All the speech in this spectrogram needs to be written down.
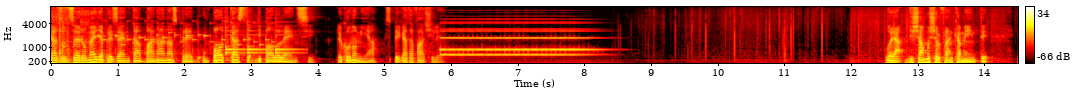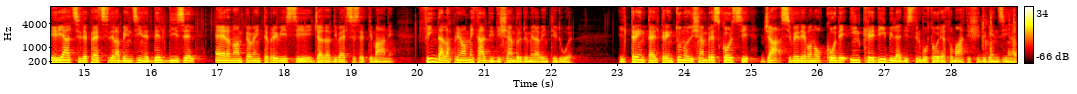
Caso Zero Media presenta Banana Spread, un podcast di Paolo Lenzi. L'economia spiegata facile. Ora, diciamocelo francamente, i rialzi dei prezzi della benzina e del diesel erano ampiamente previsti già da diverse settimane, fin dalla prima metà di dicembre 2022. Il 30 e il 31 dicembre scorsi già si vedevano code incredibili a distributori automatici di benzina,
